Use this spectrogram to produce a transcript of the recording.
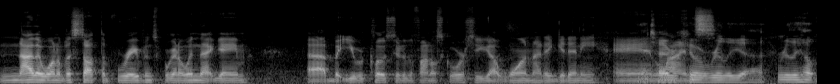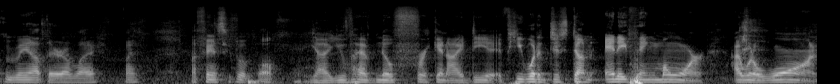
Neither one of us thought the Ravens were going to win that game. Uh, but you were closer to the final score, so you got one. I didn't get any. And Tyreek Hill really, uh, really helping me out there on my my, my fantasy football. Yeah, you have no freaking idea. If he would have just done anything more, I would have won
